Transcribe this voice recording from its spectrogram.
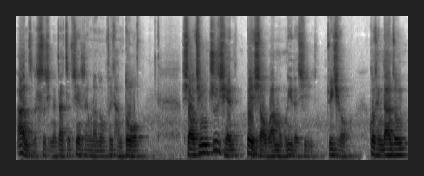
案子的事情呢，在这现实生活当中非常多。小青之前被小王猛烈的去追求，过程当中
